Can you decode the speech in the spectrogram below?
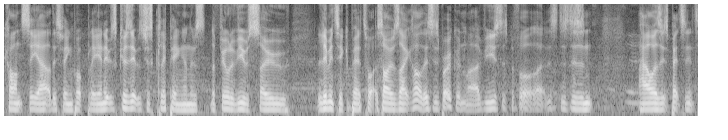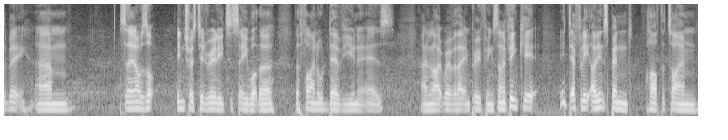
can't see out of this thing properly, and it was because it was just clipping, and was, the field of view was so limited compared to what. So I was like, oh, this is broken. Like I've used this before. Like this, this isn't how I was expecting it to be. Um, so then I was interested really to see what the the final dev unit is, and like whether that improved things. And I think it it definitely. I didn't spend half the time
